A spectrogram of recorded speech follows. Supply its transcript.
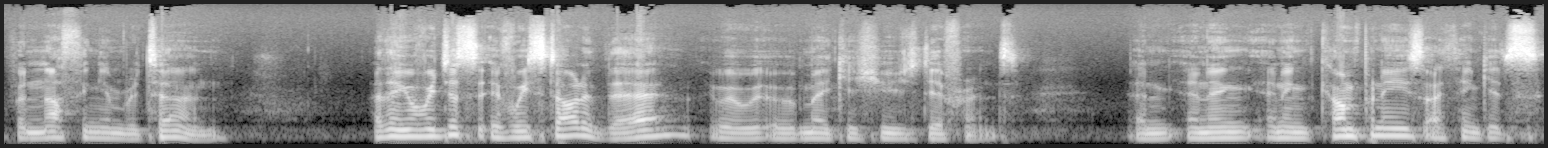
for nothing in return. I think if we just if we started there, it would, it would make a huge difference. And and in, and in companies, I think it's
